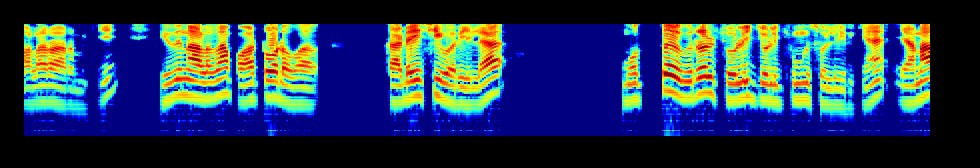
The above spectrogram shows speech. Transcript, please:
வளர ஆரம்பிக்கும். இதனால தான் பாட்டோட வ கடைசி வரியில் மொத்த விரல் ஜொலி ஜொலிக்கும்னு சொல்லியிருக்கேன். ஏன்னா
